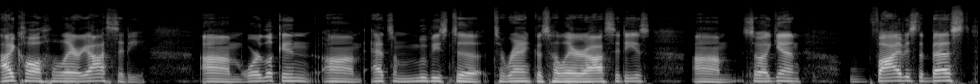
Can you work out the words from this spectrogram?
I call hilariosity. Um, we're looking um, at some movies to to rank as hilariosities. Um, so again, five is the best,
